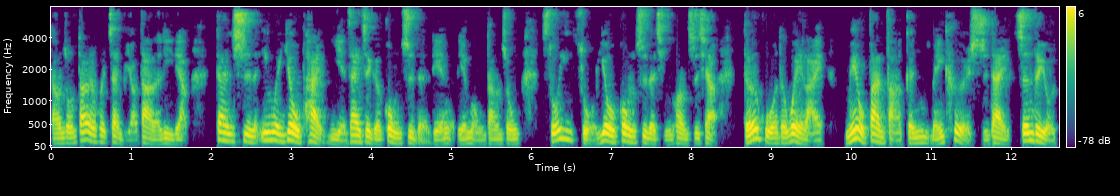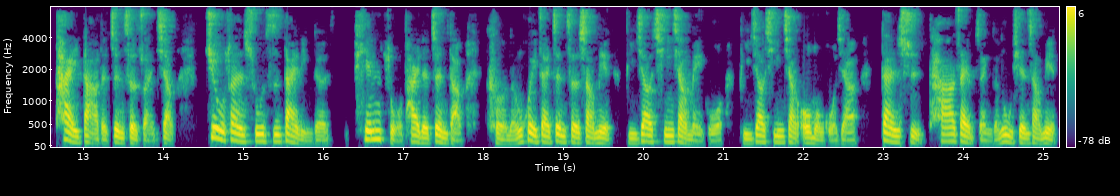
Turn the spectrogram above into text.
当中当然会占比较大的力量，但是呢，因为右派也在这个共治的联联盟当中，所以左右共治的情况之下，德国的未来没有办法跟梅克尔时代真的有太大的政策转向，就算舒兹带领的。偏左派的政党可能会在政策上面比较倾向美国，比较倾向欧盟国家，但是他在整个路线上面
